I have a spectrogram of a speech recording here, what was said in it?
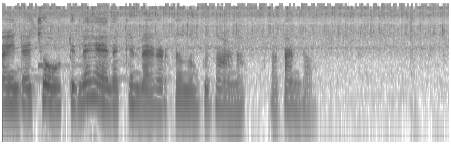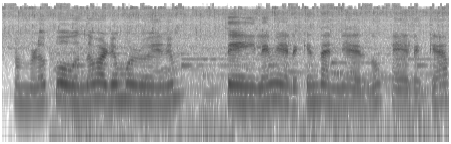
അതിന്റെ ചോട്ടിൽ ഏലക്ക ഉണ്ടായി കിടക്കുന്നത് നമുക്ക് കാണാം. അത് കണ്ടോ? നമ്മൾ പോകുന്ന വഴി മുഴുവനും തേയിലയും ഏലക്കയും തന്നെയായിരുന്നു. ഏലക്ക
